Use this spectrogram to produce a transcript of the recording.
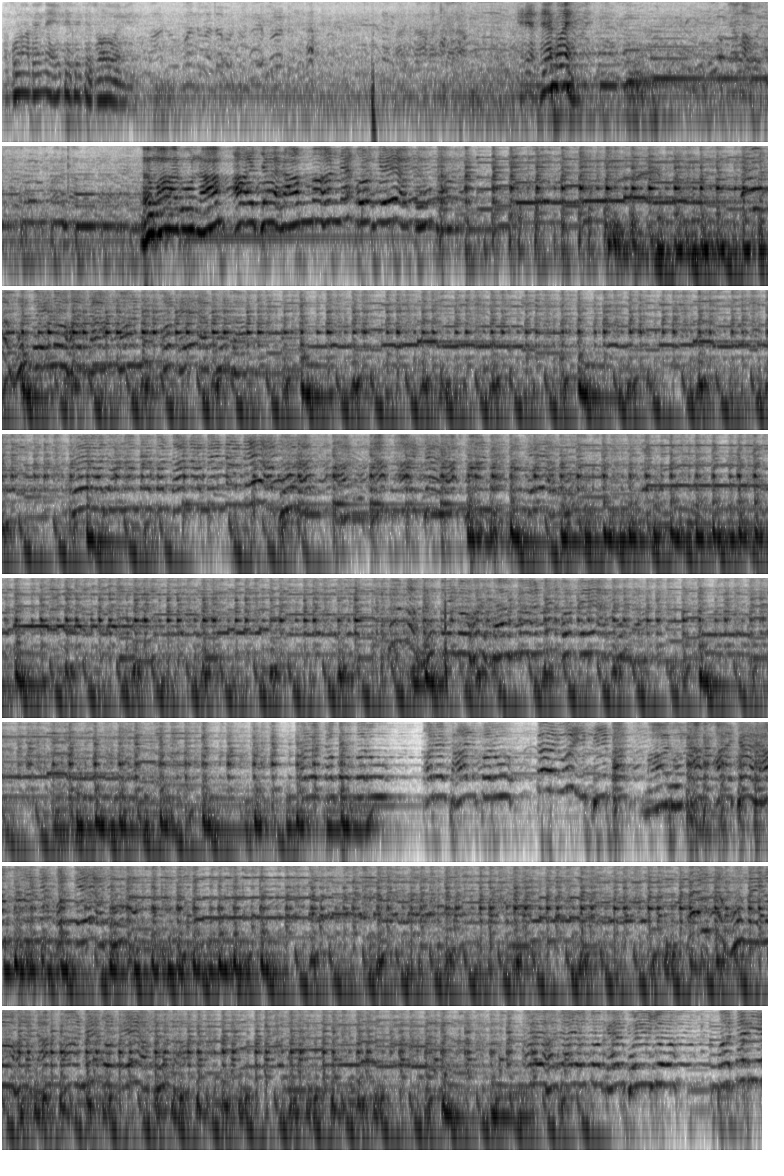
સગુણા બેન ને હેઠી પીઠી સોળવાની મારું નામ આશા રામ ને ઓકે કરું અરે હજાયો તો ઘેર ભૂલી જો પતરીએ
